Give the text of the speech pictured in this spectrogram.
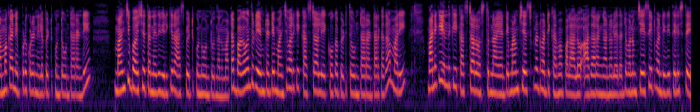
నమ్మకాన్ని ఎప్పుడు కూడా నిలబెట్టుకుంటూ ఉంటారండి. మంచి భవిష్యత్తు అనేది వీరికి రాసి పెట్టుకుంటూ ఉంటుందన్నమాట. భగవంతుడు ఏమిటంటే మంచి వారికి కష్టాలు ఎక్కువగా పెడుతూ ఉంటారంటారు కదా. మరి మనకి ఎందుకు ఈ కష్టాలు వస్తున్నాయంటే మనం చేసుకున్నటువంటి కర్మఫలాలు ఆధారంగానో లేదంటే మనం చేసేటువంటివి తెలిస్తే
